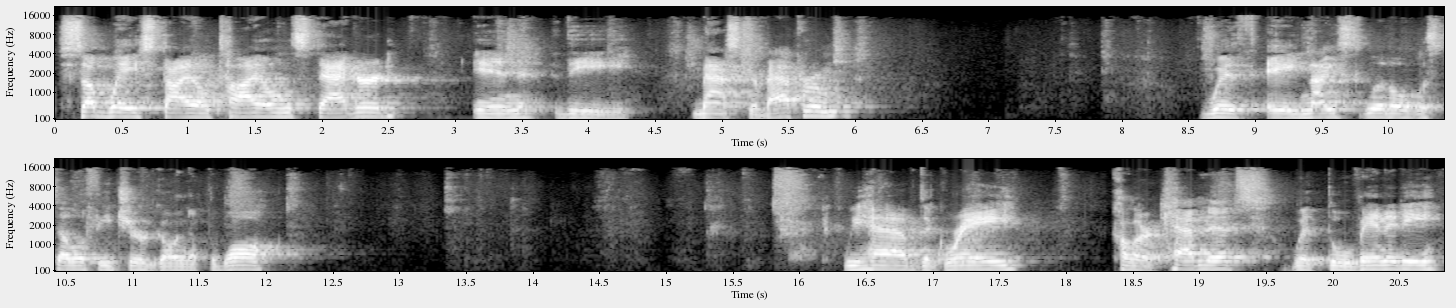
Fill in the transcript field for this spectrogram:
subway style tiles staggered in the master bathroom with a nice little Listello feature going up the wall. We have the gray color cabinets with dual vanity.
